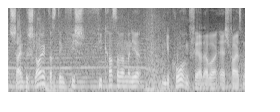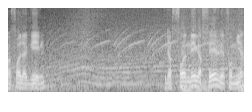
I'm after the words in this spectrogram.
Anscheinend beschleunigt das Ding viel, viel krasser, wenn man hier um die Kurven fährt, aber ich fahre jetzt mal voll dagegen. Wieder voll mega Fail hier von mir.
